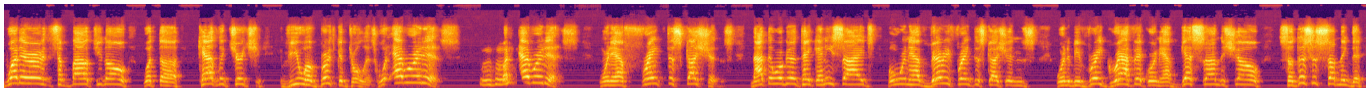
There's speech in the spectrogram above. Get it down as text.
whether it's about, you know, what the Catholic Church view of birth control is, whatever it is, mm-hmm. whatever it is, we're going to have frank discussions. Not that we're going to take any sides, but we're going to have very frank discussions. We're going to be very graphic. We're going to have guests on the show. So this is something that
